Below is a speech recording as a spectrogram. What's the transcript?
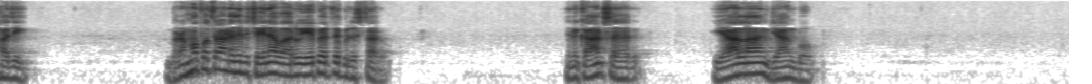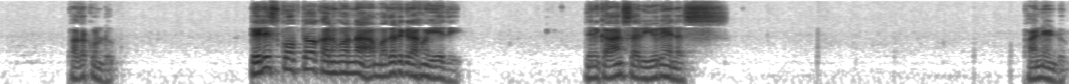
పది. బ్రహ్మపుత్ర నదిని చైనా వారు ఏ పేరుతో పిలుస్తారు? దీనికి ఆన్సర్ యాలాంగ్ జాంగ్బో. పదకొండు. టెలిస్కోప్తో కనుగొన్న మొదటి గ్రహం ఏది? దీనికి ఆన్సర్ యురేనస్. పన్నెండు.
